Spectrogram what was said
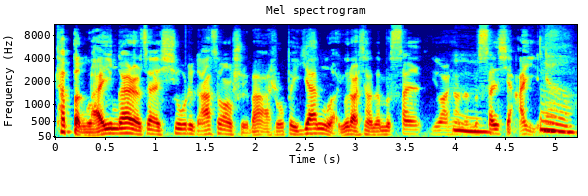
它本来应该是在修这个阿斯旺水坝的时候被淹了，有点像咱们三有点像咱们嗯三峡一样。嗯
